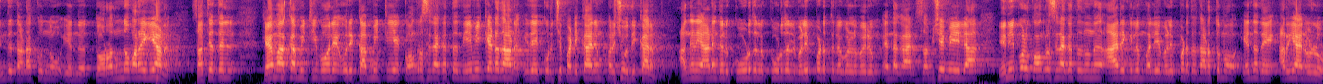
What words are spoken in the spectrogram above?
എന്ത് നടക്കുന്നു എന്ന് തുറന്നു പറയുകയാണ്. സത്യത്തിൽ ഹേമ കമ്മിറ്റി പോലെ ഒരു കമ്മിറ്റിയെ കോൺഗ്രസിനകത്ത് നിയമിക്കേണ്ടതാണ്. ഇതേക്കുറിച്ച് പഠിക്കാനും പരിശോധിക്കാനും. അങ്ങനെയാണെങ്കിൽ കൂടുതൽ കൂടുതൽ വെളിപ്പെടുത്തലുകൾ വരും എന്ന കാര്യം സംശയമേ ഇല്ല ഇനിയിപ്പോൾ കോൺഗ്രസിനകത്ത് നിന്ന് ആരെങ്കിലും വലിയ വെളിപ്പെടുത്തൽ നടത്തുമോ എന്നതേ അറിയാനുള്ളൂ.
